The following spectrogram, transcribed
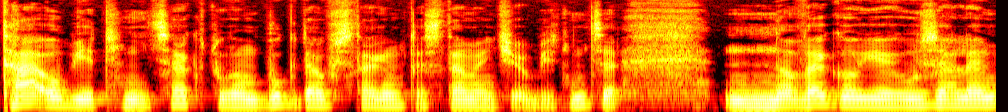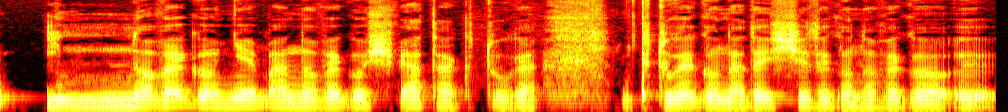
ta obietnica, którą Bóg dał w Starym Testamencie, obietnicę nowego Jeruzalem i nowego nieba, nowego świata, które, którego nadejście tego nowego, y,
